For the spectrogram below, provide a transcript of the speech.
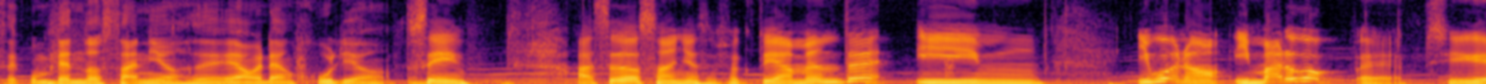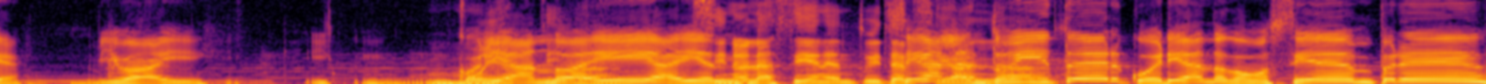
se cumplen dos años de ahora en julio. Sí, hace dos años efectivamente. Y, y bueno, y Margot eh, sigue viva y, y, Muy coleando activa. ahí, ahí Si en- no la siguen en Twitter, Síganla en. Twitter, cuereando como siempre,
